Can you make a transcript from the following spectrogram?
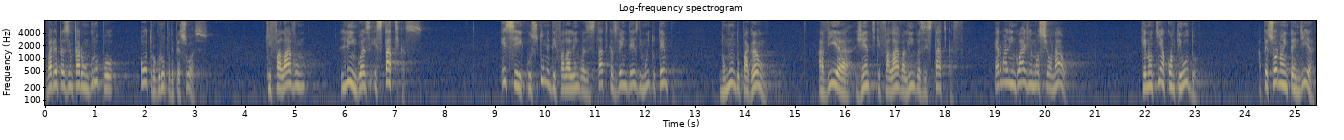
vai representar um grupo, outro grupo de pessoas, que falavam línguas estáticas. Esse costume de falar línguas estáticas vem desde muito tempo. No mundo pagão, havia gente que falava línguas estáticas. Era uma linguagem emocional, que não tinha conteúdo. A pessoa não entendia,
